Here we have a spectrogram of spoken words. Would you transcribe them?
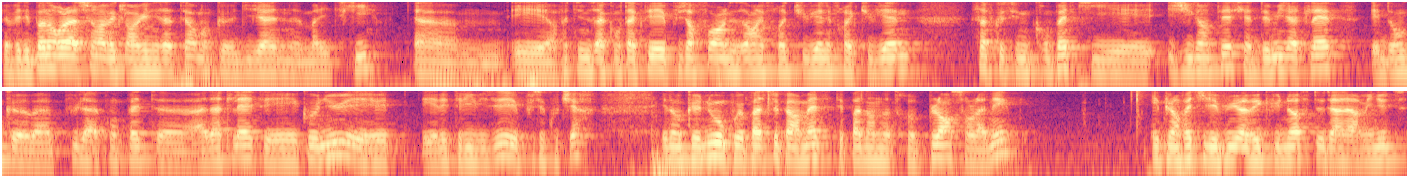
j'avais des bonnes relations avec l'organisateur, donc euh, Dylan Malitsky. Euh, et en fait, il nous a contacté plusieurs fois en disant il faudrait que tu viennes, il faudrait que tu viennes. Sauf que c'est une compète qui est gigantesque, il y a 2000 athlètes, et donc euh, bah, plus la compète euh, d'athlètes est connue et, elle est télévisée, et plus ça coûte cher. Et donc nous, on pouvait pas se le permettre, c'était pas dans notre plan sur l'année. Et puis en fait, il est venu avec une offre de dernière minute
